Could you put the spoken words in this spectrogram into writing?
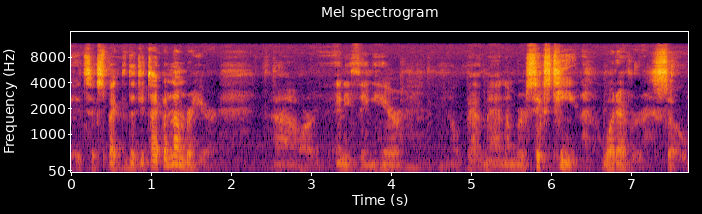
it's expected that you type a number here uh, or anything here, you know, Batman number 16, whatever. So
